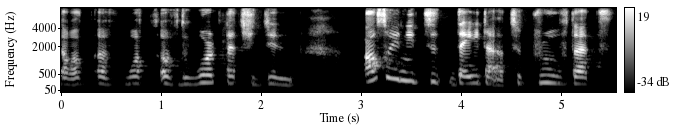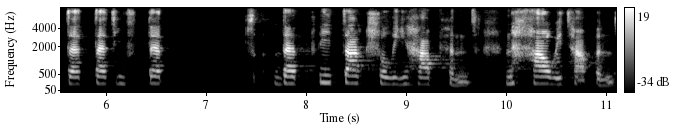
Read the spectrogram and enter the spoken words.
of, of, what of the work that you do. Also, you need to, data to prove that that that that that it actually happened and how it happened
